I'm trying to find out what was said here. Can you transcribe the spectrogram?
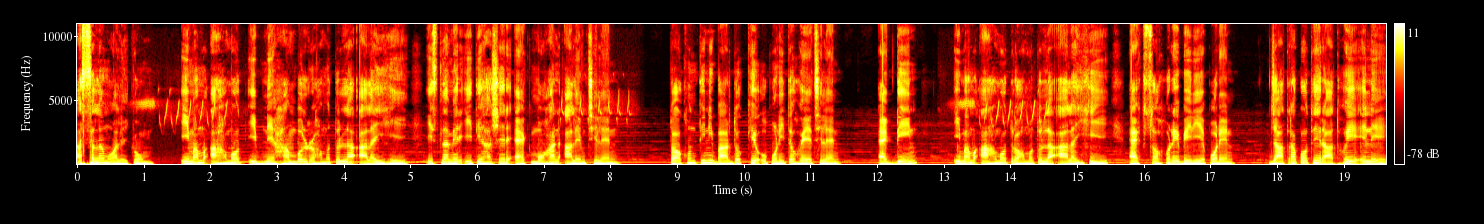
আসসালামু আলাইকুম। ইমাম আহমদ ইবনে হাম্বল রহমতুল্লাহ আলাইহি ইসলামের ইতিহাসের এক মহান আলেম ছিলেন। তখন তিনি বার্ধক্যে উপনীত হয়েছিলেন। একদিন ইমাম আহমদ রহমতুল্লাহ আলাইহি এক শহরে বেরিয়ে পড়েন। যাত্রাপথে রাত হয়ে এলে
